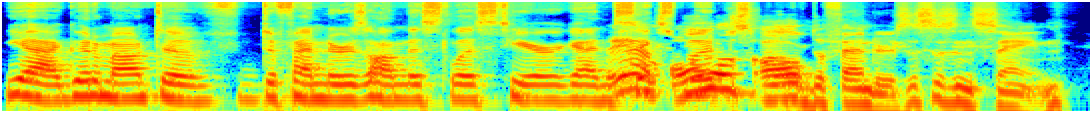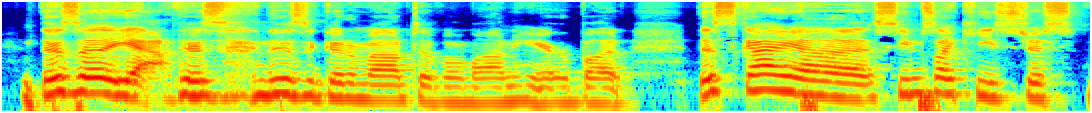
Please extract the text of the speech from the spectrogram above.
Yeah, good amount of defenders on this list here. Again, yeah, almost foot, all defenders. This is insane. There's a yeah, there's there's a good amount of them on here, but this guy uh, seems like he's just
